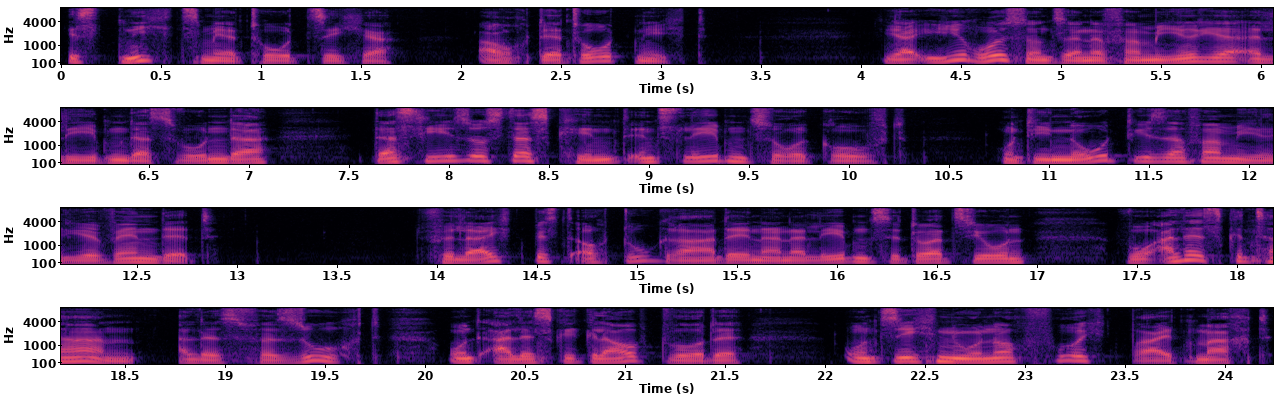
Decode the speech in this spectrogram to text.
ist nichts mehr todsicher, auch der Tod nicht. Jairus und seine Familie erleben das Wunder, dass Jesus das Kind ins Leben zurückruft und die Not dieser Familie wendet. Vielleicht bist auch du gerade in einer Lebenssituation, wo alles getan, alles versucht und alles geglaubt wurde und sich nur noch Furcht breit macht,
